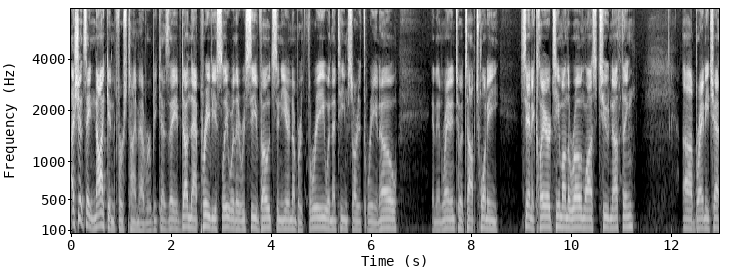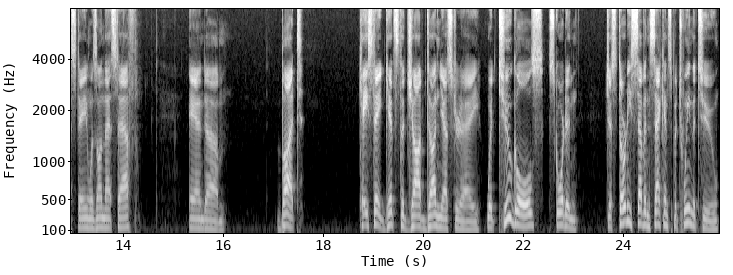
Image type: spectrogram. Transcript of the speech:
I shouldn't say knocking first time ever because they've done that previously where they received votes in year number three when that team started 3 and 0 and then ran into a top 20 Santa Clara team on the road and lost 2 nothing. Uh, Brandi Chastain was on that staff. And, um, but K State gets the job done yesterday with two goals scored in just 37 seconds between the two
